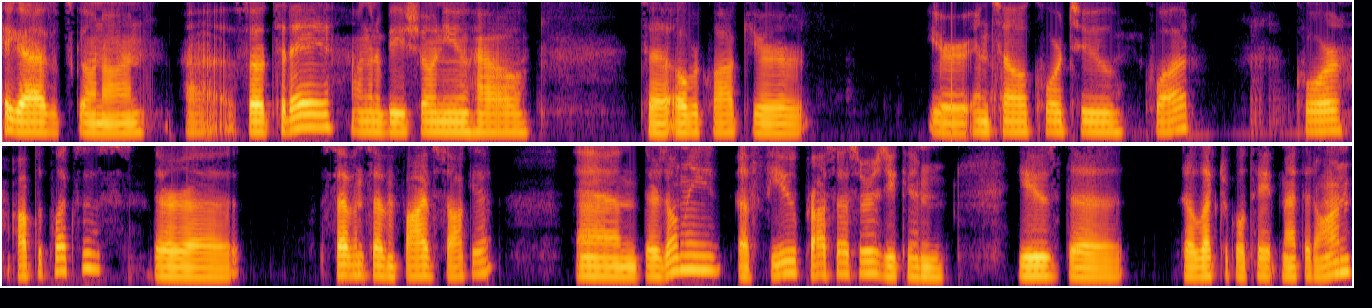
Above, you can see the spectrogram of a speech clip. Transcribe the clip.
Hey guys, what's going on? Uh, so today I'm going to be showing you how to overclock your your Intel Core 2 quad core optiplexes. They're a 775 socket and there's only a few processors you can use the, the electrical tape method on.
